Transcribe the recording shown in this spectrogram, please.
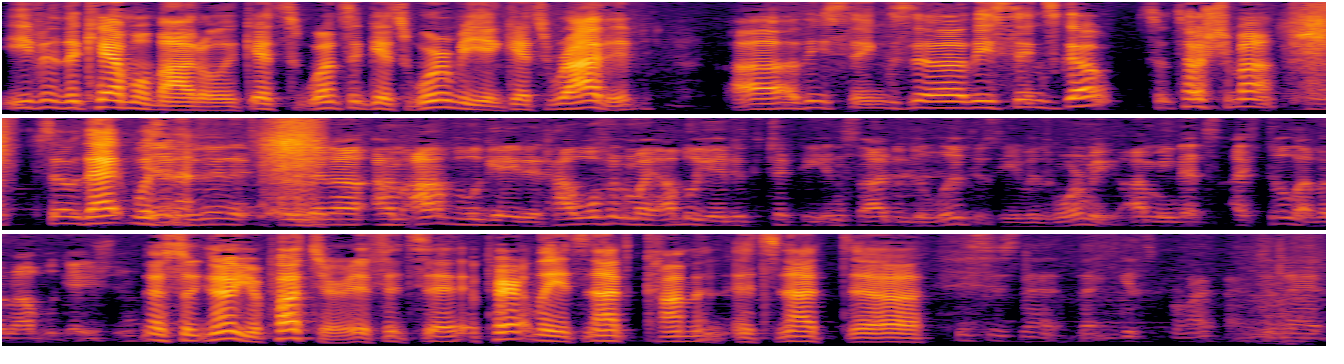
even the camel model, it gets once it gets wormy, it gets rotted. Uh, these things, uh, these things go. So Tashma. So that was Yeah, not. so then, it, so then uh, I'm obligated. How often am I obligated to check the inside of the lid to see if it's wormy? I mean, that's I still have an obligation. No, so no, you're putter. If it's uh, apparently it's not common. It's not. Uh, This is that, that gets right back to that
